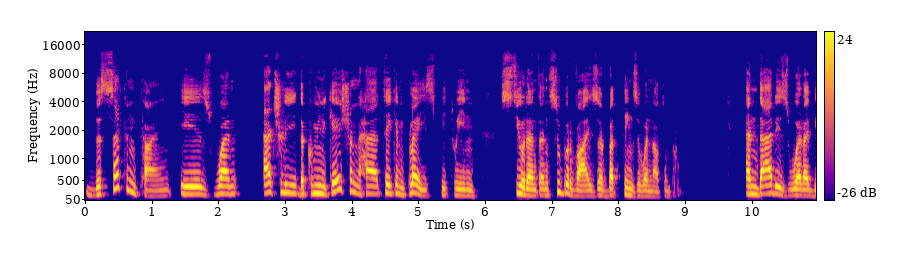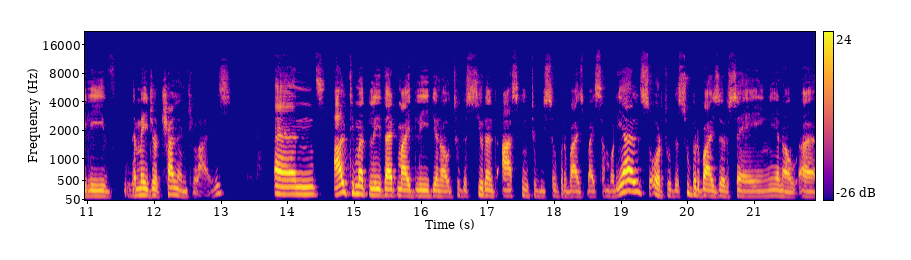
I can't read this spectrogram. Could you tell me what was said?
The second kind is when actually the communication had taken place between student and supervisor, but things were not improved. And that is where I believe the major challenge lies. And ultimately, that might lead, you know, to the student asking to be supervised by somebody else, or to the supervisor saying, you know, uh,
